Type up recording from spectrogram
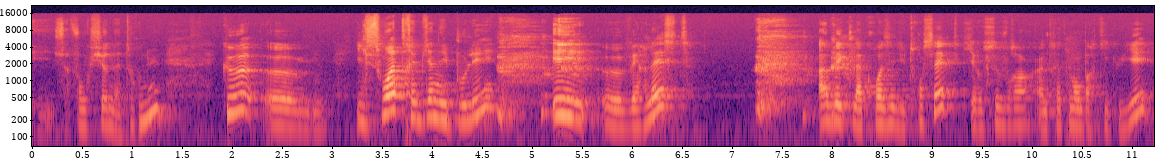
et ça fonctionne à tour nu, qu'il euh, soit très bien épaulé et vers l'est, avec la croisée du transept qui recevra un traitement particulier,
